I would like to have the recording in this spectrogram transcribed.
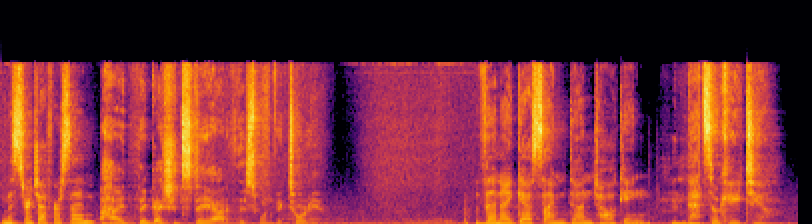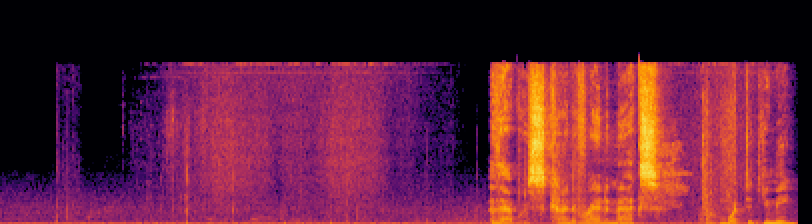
Mr. Jefferson? I think I should stay out of this one, Victoria. Then I guess I'm done talking. And that's okay too. That was kind of random, Max. What did you mean?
